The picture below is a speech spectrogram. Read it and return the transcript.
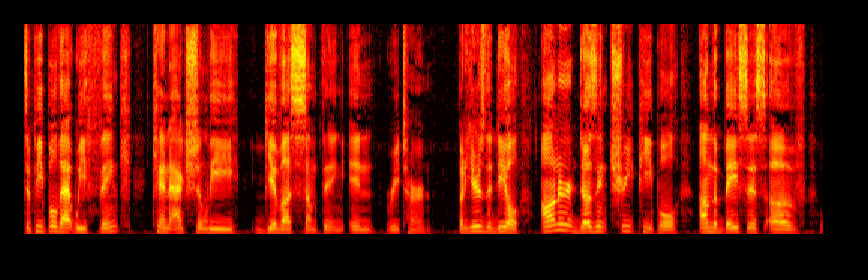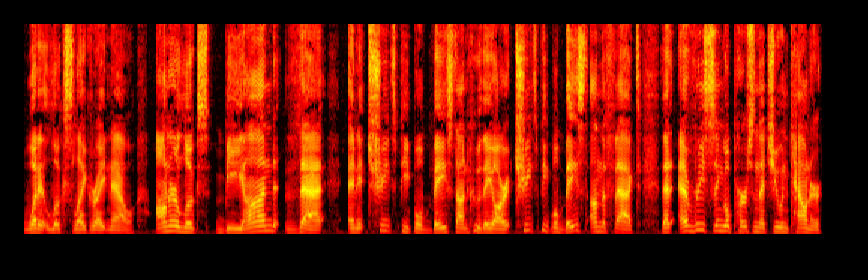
to people that we think can actually give us something in return. But here's the deal honor doesn't treat people on the basis of what it looks like right now. Honor looks beyond that and it treats people based on who they are. It treats people based on the fact that every single person that you encounter,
